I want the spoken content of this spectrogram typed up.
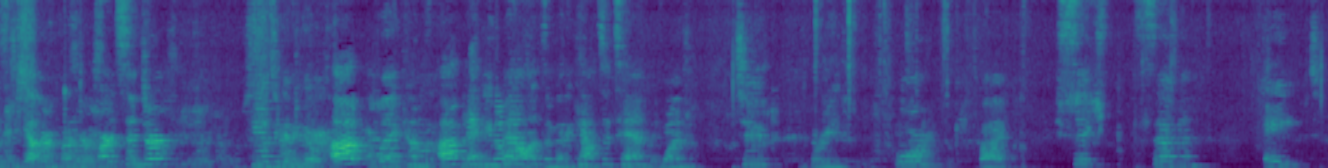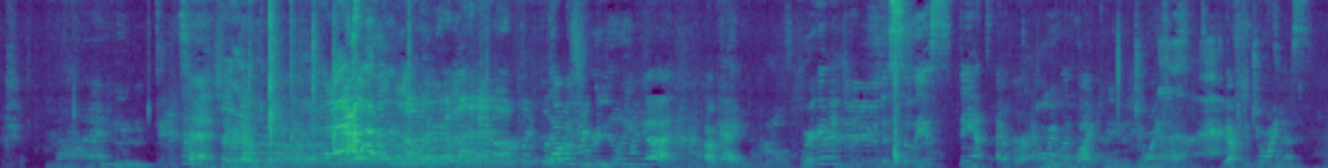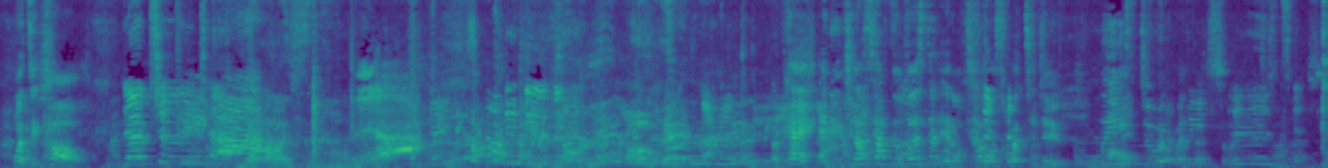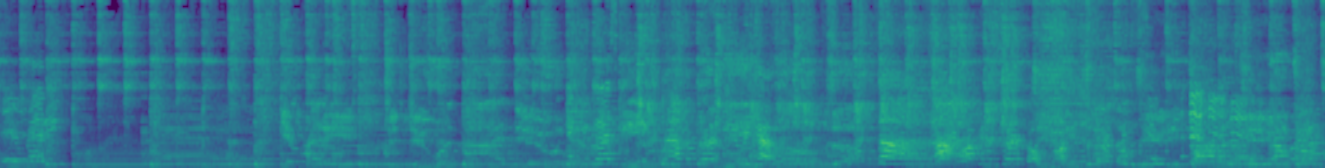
hands together in front of your heart center. Hands are going to go up, leg comes up, and you balance. I'm going to count to ten. One, two, three, four, five, six, seven, eight, nine, ten. Check it out. That was really good. Okay, we're going to do the silliest dance ever, and we would like for you to join us. You have to join us. What's it called? Okay. Okay, and you just have to listen. It'll tell us what to do. Please do it with us. You ready? Get ready to do what I do. If you guys can move around the room, here we go. Thumbs up. Walk in a circle. Walk in a circle. Follow me.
